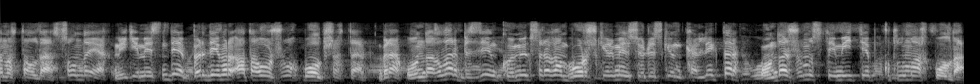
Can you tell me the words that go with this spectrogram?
анықталды. Сондай ақ мекемесінде бірде бір атауы жоқ болып шықты. Бірақ ондағылар бізден көмек сұраған борышкермен сөйлескен коллектор онда жұмыс істемейді деп құтылмақ болды.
